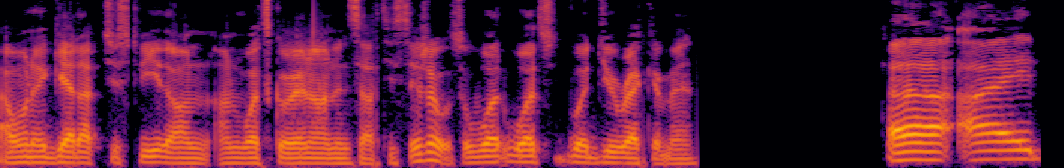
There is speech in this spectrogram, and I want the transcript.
I want to get up to speed on on what's going on in Southeast Asia. So what what's what do you recommend? Uh, I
